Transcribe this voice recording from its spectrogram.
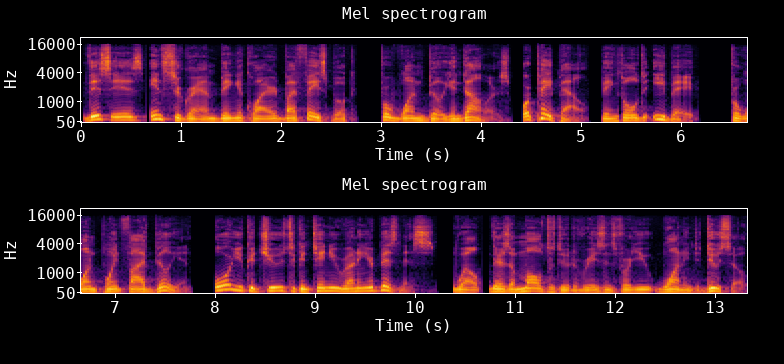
This is Instagram being acquired by Facebook for $1 billion, or PayPal being sold to eBay for $1.5 billion. Or you could choose to continue running your business. Well, there's a multitude of reasons for you wanting to do so.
